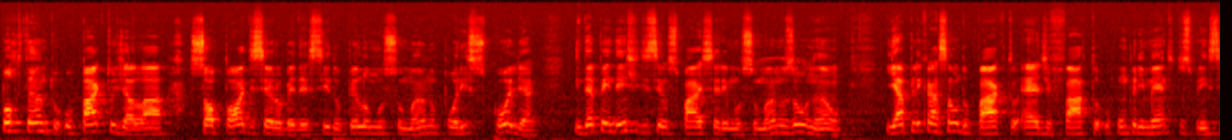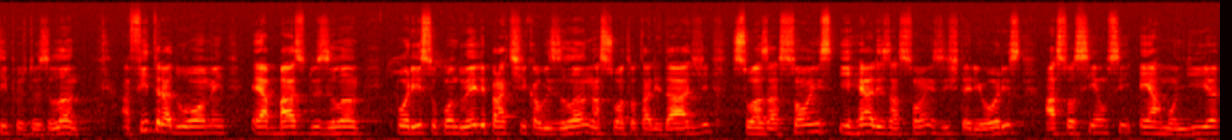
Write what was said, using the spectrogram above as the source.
Portanto, o pacto de Allah só pode ser obedecido pelo muçulmano por escolha, independente de seus pais serem muçulmanos ou não. E a aplicação do pacto é, de fato, o cumprimento dos princípios do Islã. A fitra do homem é a base do Islã. Por isso, quando ele pratica o Islã na sua totalidade, suas ações e realizações exteriores associam-se em harmonia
